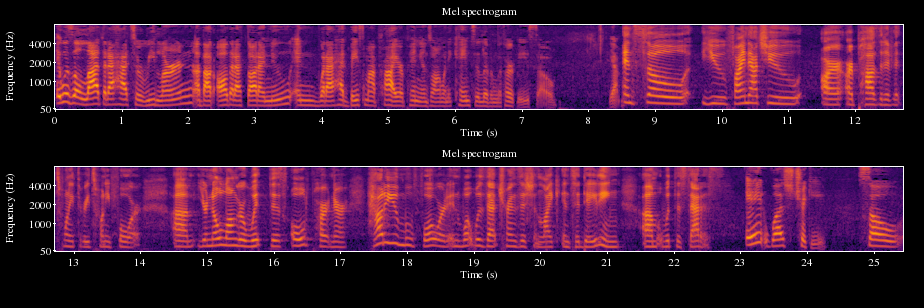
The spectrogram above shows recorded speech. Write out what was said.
it was a lot that I had to relearn about all that I thought I knew and what I had based my prior opinions on when it came to living with herpes so yeah And so you find out you are are positive at 23, 24. Um, you're no longer with this old partner. How do you move forward, and what was that transition like into dating um, with the status? It was tricky. So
